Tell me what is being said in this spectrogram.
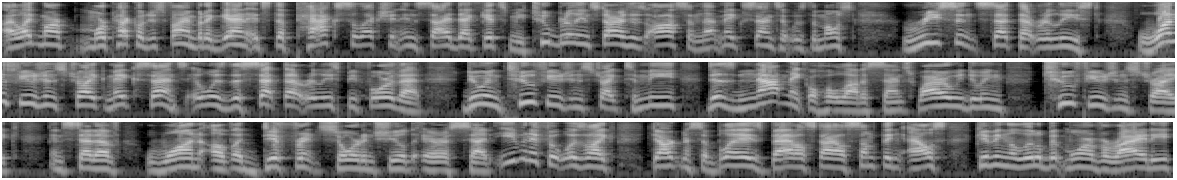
I like Mor Morpeko just fine, but again, it's the pack selection inside that gets me. Two Brilliant Stars is awesome. That makes sense. It was the most recent set that released. One Fusion Strike makes sense. It was the set that released before that. Doing two Fusion Strike to me does not make a whole lot of sense. Why are we doing two Fusion Strike instead of one of a different Sword and Shield era set? Even if it was like Darkness Ablaze, Battle Style, something else, giving a little bit more variety.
